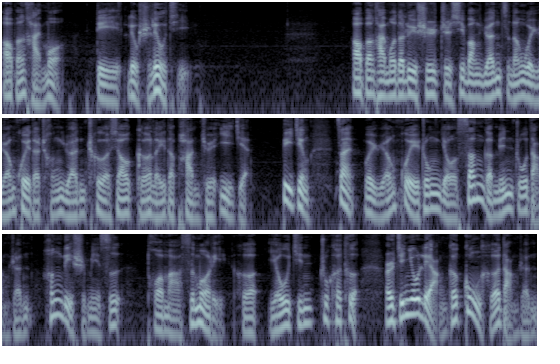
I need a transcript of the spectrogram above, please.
奥本海默第六十六集。奥本海默的律师只希望原子能委员会的成员撤销格雷的判决意见。毕竟，在委员会中有三个民主党人：亨利·史密斯、托马斯·莫里和尤金·朱克特，而仅有两个共和党人：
